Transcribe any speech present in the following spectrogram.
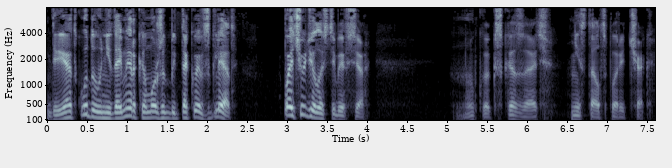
Да и откуда у недомерка может быть такой взгляд? Почудилось тебе все. Ну, как сказать, не стал спорить Чак.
